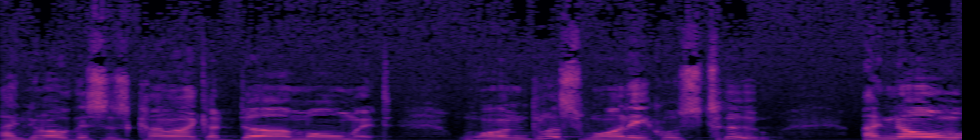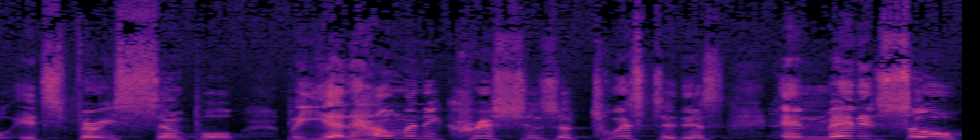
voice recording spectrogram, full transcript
I know this is kind of like a dumb moment. One plus one equals two. I know it's very simple, but yet how many Christians have twisted this and made it so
